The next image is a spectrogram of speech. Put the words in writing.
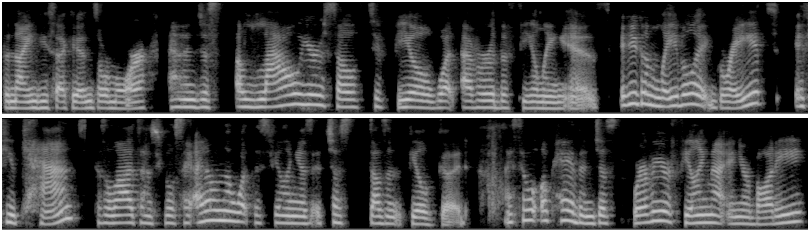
the 90 seconds or more and then just allow yourself to feel whatever the feeling is. If you can label it great. If you can't because a lot of times people say i don't know what this feeling is. It just doesn't feel good. I say well okay then just wherever you're feeling that in your body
